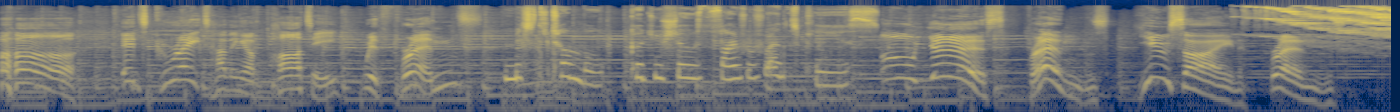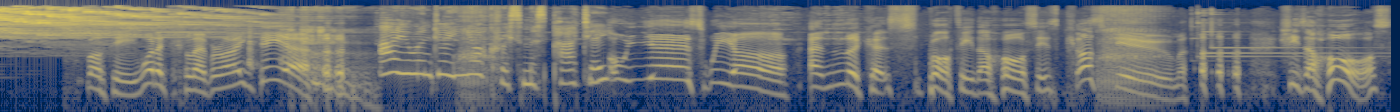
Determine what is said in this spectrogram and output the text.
Ha It's great having a party with friends. Mr. Tumble, could you show us the sign for friends, please? Oh, yes! Friends! You sign, friends. Spotty, what a clever idea! Are you enjoying your Christmas party? oh, yes, we are. And look at Spotty the horse's costume. she's a horse,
